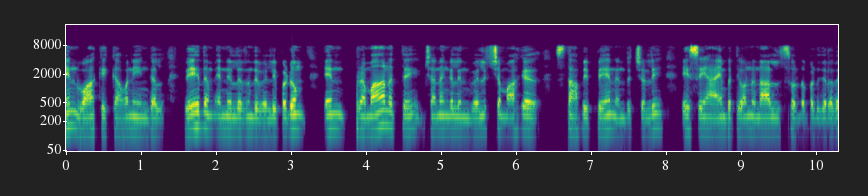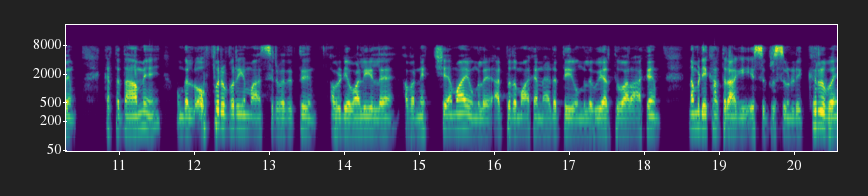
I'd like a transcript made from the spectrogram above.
என் வாக்கை கவனியுங்கள். வேதம் என்னிலிருந்து வெளிப்படும். என் பிரமாணத்தை ஜனங்களின் வெளிச்சமாக ஸ்தாபிப்பேன் என்று சொல்லி இசை ஐம்பத்தி ஒன்று நாளில் சொல்லப்படுகிறது. கர்த்ததாமே உங்கள் ஒவ்வொருவரையும் ஆசீர்வதித்து அவருடைய வழியில அவர் நிச்சயமாய் உங்களை அற்புதமாக நடத்தி உங்களை உயர்த்துவாராக. நம்முடைய கர்த்தராகிய இயேசு கிறிஸ்துவனுடைய கிருபை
